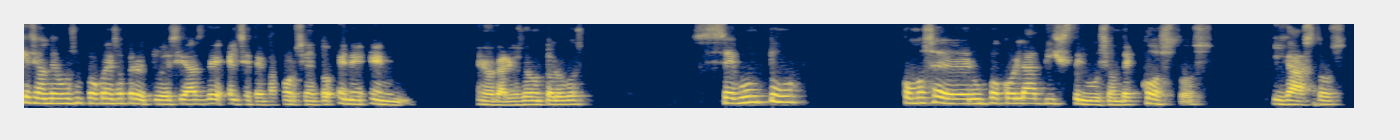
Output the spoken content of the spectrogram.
que se andemos un poco en eso, pero tú decías del 70% en, en, en horarios de odontólogos. Según tú, ¿cómo se debe ver un poco la distribución de costos y gastos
